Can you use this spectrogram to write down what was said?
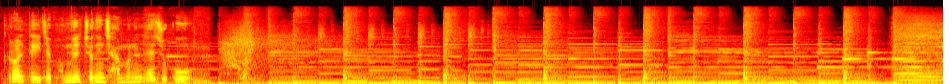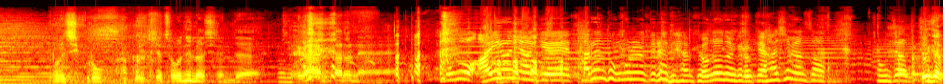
그럴 때 이제 법률적인 자문을 해주고 그런 식으로 하고. 그렇게 좋은 일 하시는데 제가 안 따르네. 너무 아이러니하게 다른 동물들에 대한 변호는 그렇게 하시면서 정작 그러니까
